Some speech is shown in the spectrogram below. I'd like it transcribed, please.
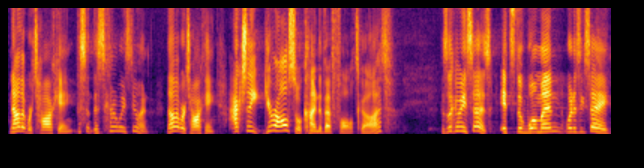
now that we're talking, listen, this is kind of what he's doing. Now that we're talking, actually, you're also kind of at fault, God. Because look at what he says. It's the woman, what does he say?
